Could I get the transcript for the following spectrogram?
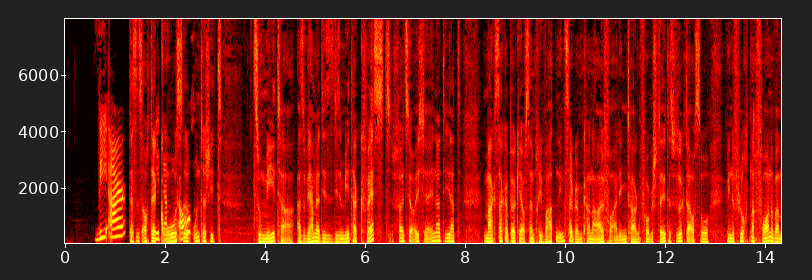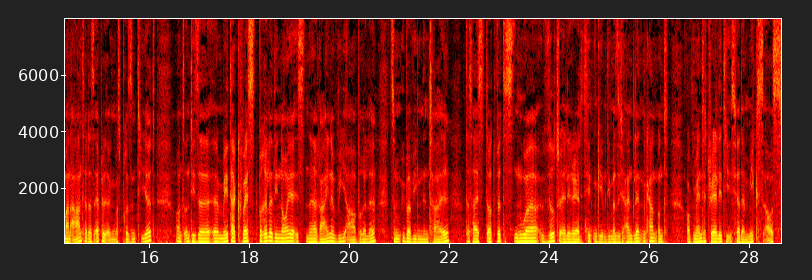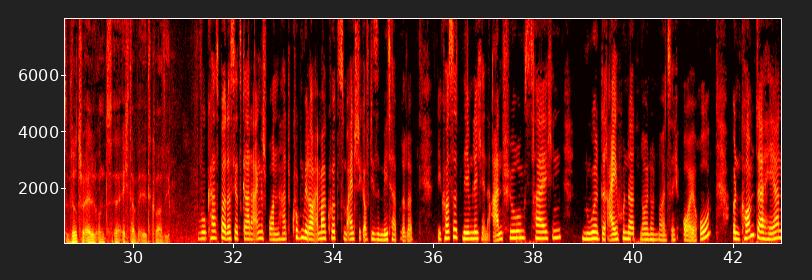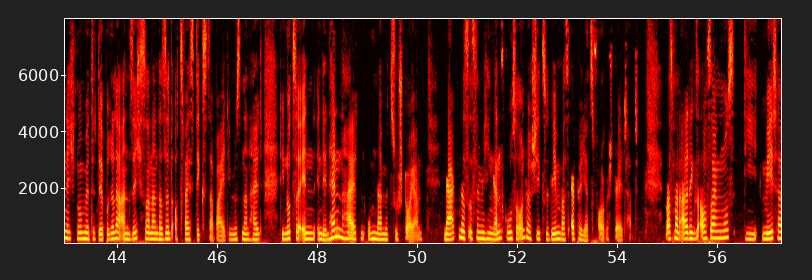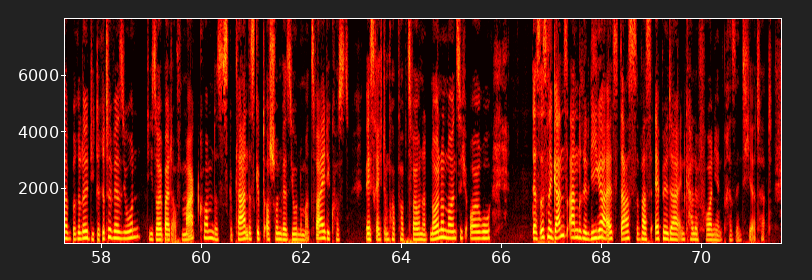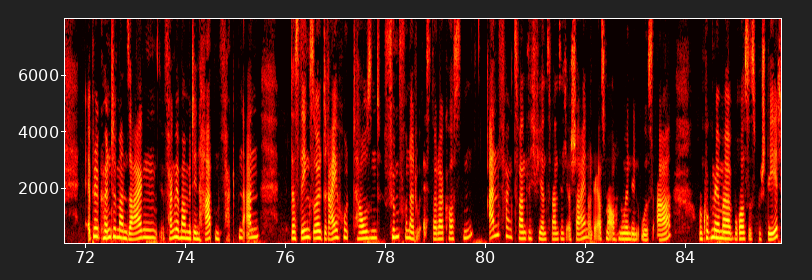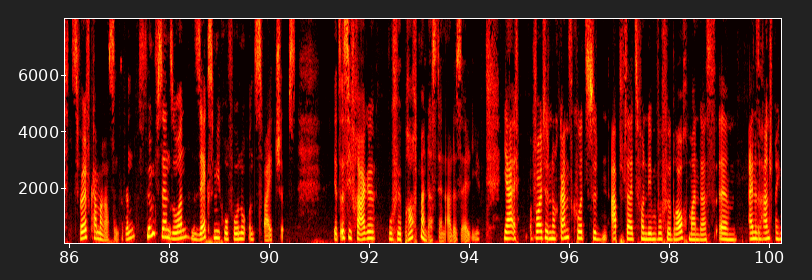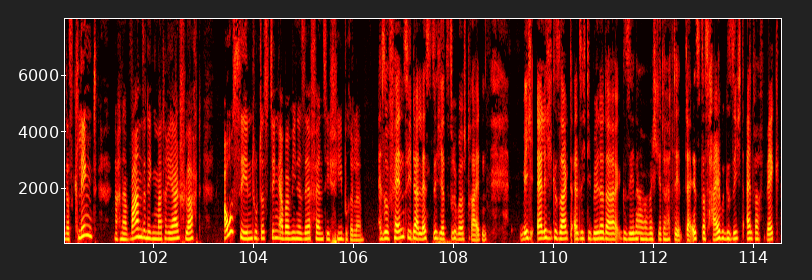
VR. Das ist auch der große Unterschied zu Meta. Also wir haben ja diese, diese Meta Quest, falls ihr euch erinnert, die hat Mark Zuckerberg ja auf seinem privaten Instagram-Kanal vor einigen Tagen vorgestellt. Das wirkte auch so wie eine Flucht nach vorne, weil man ahnte, dass Apple irgendwas präsentiert. Und, und diese äh, Meta Quest Brille, die neue, ist eine reine VR-Brille zum überwiegenden Teil. Das heißt, dort wird es nur virtuelle Realitäten geben, die man sich einblenden kann. Und Augmented Reality ist ja der Mix aus virtuell und äh, echter Welt quasi wo Caspar das jetzt gerade angesprochen hat, gucken wir doch einmal kurz zum Einstieg auf diese Metabrille. Die kostet nämlich in Anführungszeichen nur 399 Euro und kommt daher nicht nur mit der Brille an sich, sondern da sind auch zwei Sticks dabei. Die müssen dann halt die NutzerInnen in den Händen halten, um damit zu steuern merken. Das ist nämlich ein ganz großer Unterschied zu dem, was Apple jetzt vorgestellt hat. Was man allerdings auch sagen muss, die Meta-Brille, die dritte Version, die soll bald auf den Markt kommen. Das ist geplant. Es gibt auch schon Version Nummer zwei, die kostet, wenn ich es recht im Kopf habe, 299 Euro. Das ist eine ganz andere Liga als das, was Apple da in Kalifornien präsentiert hat. Apple könnte man sagen, fangen wir mal mit den harten Fakten an. Das Ding soll 3.500 US-Dollar kosten, Anfang 2024 erscheinen und erstmal auch nur in den USA. Und gucken wir mal, woraus es besteht. Zwölf Kameras sind drin, fünf Sensoren, sechs Mikrofone und zwei Chips. Jetzt ist die Frage, wofür braucht man das denn alles, Ellie? Ja, ich wollte noch ganz kurz zu abseits von dem, wofür braucht man das, ähm, eine Sache ansprechen. Das klingt nach einer wahnsinnigen Materialschlacht. Aussehen tut das Ding aber wie eine sehr fancy Skibrille. Also fancy, da lässt sich jetzt drüber streiten. Mich ehrlich gesagt, als ich die Bilder da gesehen habe, habe ich gedacht, da ist das halbe Gesicht einfach weg.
